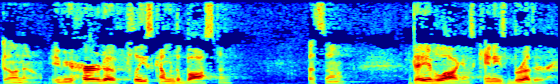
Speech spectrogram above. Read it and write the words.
Don't know. Have you heard of Please Come to Boston? That song? Dave Loggins, Kenny's brother.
